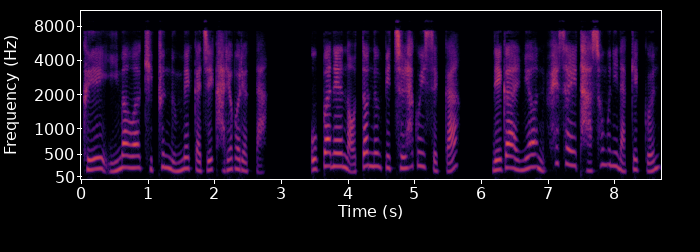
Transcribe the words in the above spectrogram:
그의 이마와 깊은 눈매까지 가려버렸다. 오빠는 어떤 눈빛을 하고 있을까? 내가 알면 회사에 다 소문이 났겠군.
